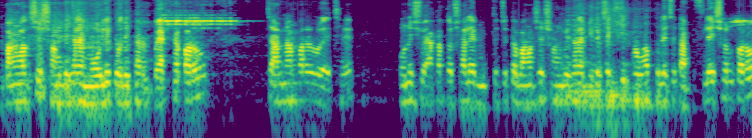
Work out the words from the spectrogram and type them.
বাংলাদেশের সংবিধানের মৌলিক অধিকার ব্যাখ্যা করো। চার নম্বরে রয়েছে উনিশশো একাত্তর সালে মুক্তিযুদ্ধ বাংলাদেশের সংবিধানের বিকাশে কি প্রভাব ফেলেছে তা বিশ্লেষণ করো।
